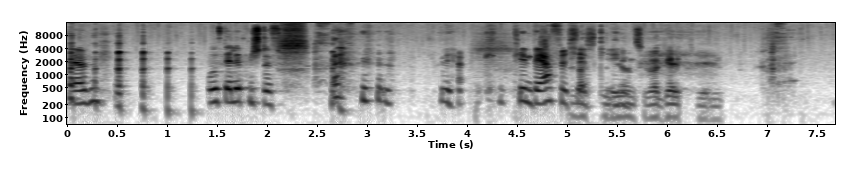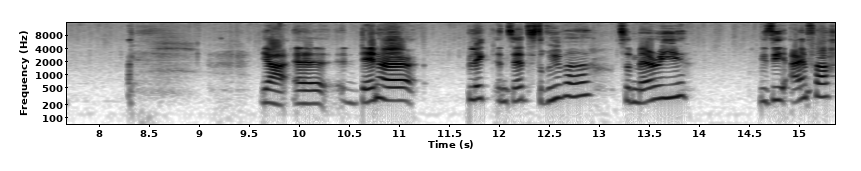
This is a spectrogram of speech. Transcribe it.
Ähm, Wo ist der Lippenstift? ja, den werfe ich jetzt Lassen wir gegen. uns über Geld reden. Ja, äh, Dana blickt entsetzt rüber zu Mary, wie sie einfach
